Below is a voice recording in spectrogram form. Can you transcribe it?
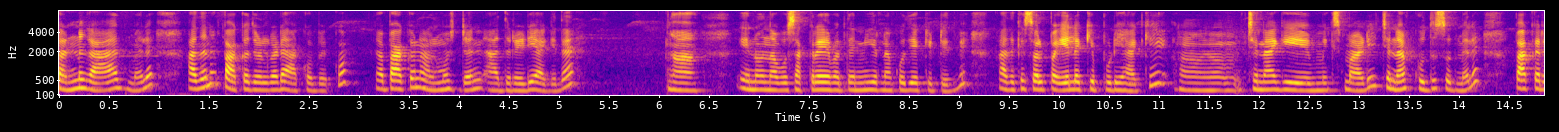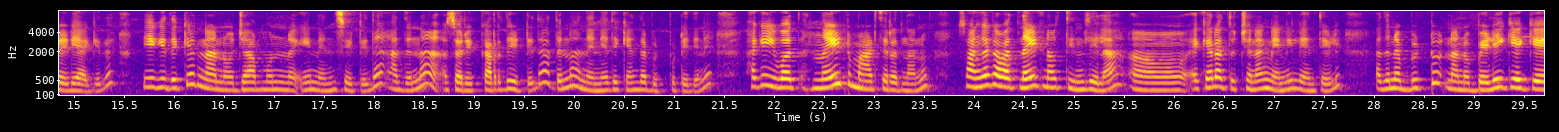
ತಣ್ಣಗಾದಮೇಲೆ ಅದನ್ನು ಪಾಕದೊಳಗಡೆ ಹಾಕೋಬೇಕು. ಪಾಕನ ಆಲ್ಮೋಸ್ಟ್ ಡನ್ ಅದು ರೆಡಿ ಆಗಿದೆ. ಏನು ನಾವು ಸಕ್ಕರೆ ಮತ್ತು ನೀರನ್ನ ಕುದಿಯೋಕ್ಕಿಟ್ಟಿದ್ವಿ ಅದಕ್ಕೆ ಸ್ವಲ್ಪ ಏಲಕ್ಕಿ ಪುಡಿ ಹಾಕಿ ಚೆನ್ನಾಗಿ ಮಿಕ್ಸ್ ಮಾಡಿ ಚೆನ್ನಾಗಿ ಕುದಿಸಿದ್ಮೇಲೆ ಪಾಕ ರೆಡಿ ಆಗಿದೆ. ಈಗ ಇದಕ್ಕೆ ನಾನು ಜಾಮೂನ್ ಏನು ನೆನೆಸಿಟ್ಟಿದ್ದೆ, ಅದನ್ನು ಸಾರಿ ಕರ್ದು ಇಟ್ಟಿದ್ದೆ, ಅದನ್ನು ನೆನೆಯೋದಕ್ಕೆ ಅಂತ ಬಿಟ್ಬಿಟ್ಟಿದ್ದೀನಿ. ಹಾಗೆ ಇವತ್ತು ನೈಟ್ ಮಾಡ್ತಿರೋದು ನಾನು. ಸೊ ಹಂಗಾಗಿ ಅವತ್ತು ನೈಟ್ ನಾವು ತಿನ್ನಲಿಲ್ಲ ಯಾಕೆಂದರೆ ಅದು ಚೆನ್ನಾಗಿ ನೆನಿಲಿ ಅಂತೇಳಿ. ಅದನ್ನು ಬಿಟ್ಟು ನಾನು ಬೆಳಿಗ್ಗೆಗೆ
